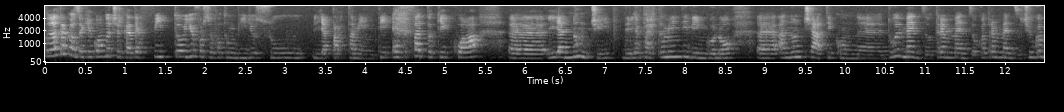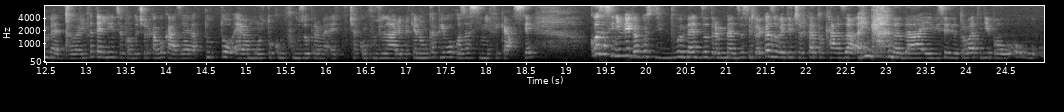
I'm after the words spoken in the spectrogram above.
Un'altra cosa è che quando cercate affitto, io forse ho fatto un video sugli appartamenti, è il fatto che qua eh, gli annunci degli appartamenti vengono eh, annunciati con eh, 2,5, 3,5, 4,5, 5,5 infatti all'inizio quando cercavo casa era tutto era molto confuso per me, cioè confusionario perché non capivo cosa significasse. Cosa significa questi due mezzo, tre mezzo? Se per caso avete cercato casa in Canada e vi siete trovati tipo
